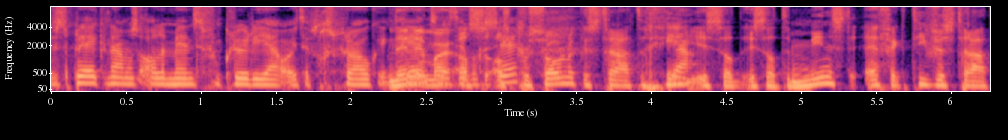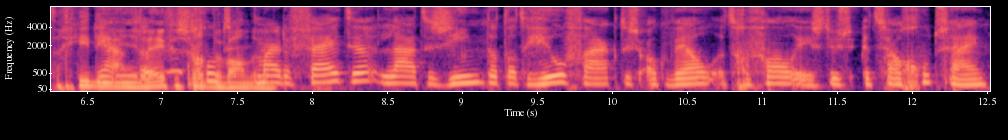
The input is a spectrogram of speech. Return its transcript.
spreken namens alle mensen van kleur die jij ooit hebt gesproken. Ik nee, nee, maar als, als, persoonlijke strategie is, dat, is dat de minst effectieve strategie die je in je leven zult goed, bewandelen. Maar de feiten laten zien dat dat heel vaak dus ook wel het geval is. Dus het zou goed zijn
